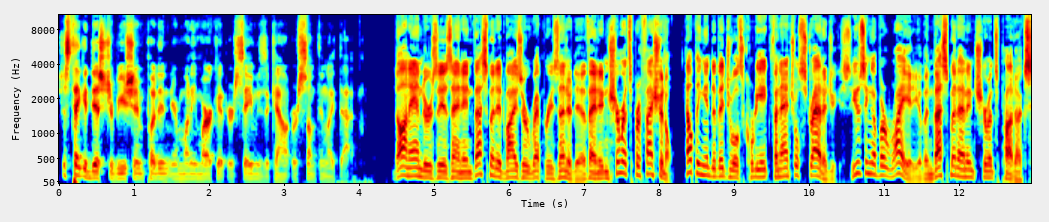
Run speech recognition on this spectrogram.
just take a distribution, put it in your money market or savings account or something like that. Don Anders is an investment advisor representative and insurance professional, helping individuals create financial strategies using a variety of investment and insurance products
